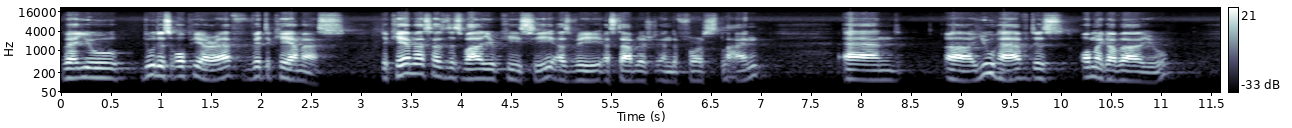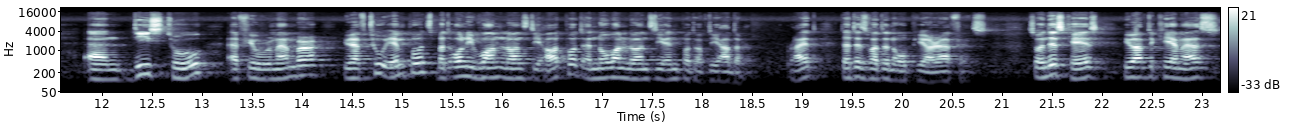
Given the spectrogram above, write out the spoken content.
where you do this OPRF with the KMS. The KMS has this value key C, as we established in the first line, and uh, you have this omega value. And these two, if you remember, you have two inputs, but only one learns the output and no one learns the input of the other, right? That is what an OPRF is. So in this case, you have the KMS,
